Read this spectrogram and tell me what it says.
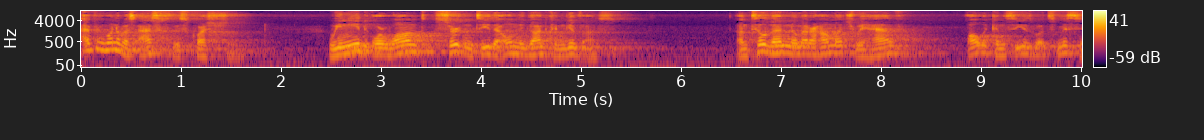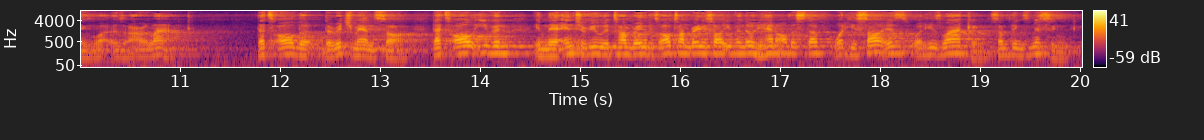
Every one of us asks this question. We need or want certainty that only God can give us. Until then, no matter how much we have, all we can see is what's missing, what is our lack. That's all the, the rich man saw. That's all even in the interview with Tom Brady, that's all Tom Brady saw, even though he had all this stuff, what he saw is what he's lacking. Something's missing.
